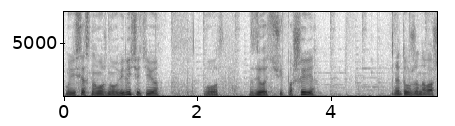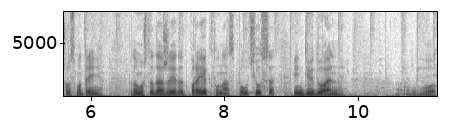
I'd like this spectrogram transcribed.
Ну, естественно, можно увеличить ее, вот, сделать чуть пошире. Это уже на ваше усмотрение. Потому что даже этот проект у нас получился индивидуальный. Вот,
